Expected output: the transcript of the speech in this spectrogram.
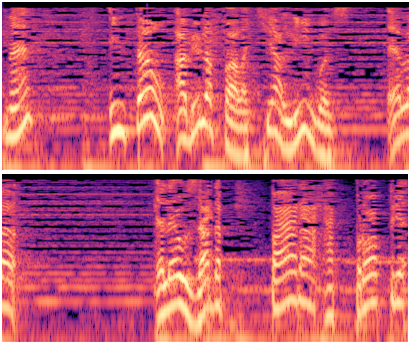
Né? Então, a Bíblia fala que a línguas, ela, ela é usada para a própria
